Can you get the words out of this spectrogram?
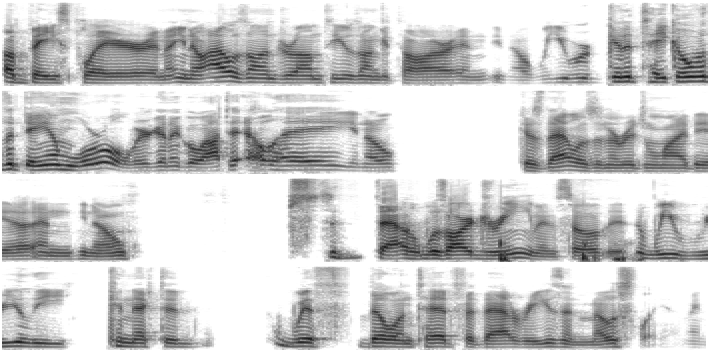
a bass player. And, you know, I was on drums, he was on guitar, and, you know, we were going to take over the damn world. We were going to go out to LA, you know, because that was an original idea. And, you know, that was our dream. And so we really connected with Bill and Ted for that reason mostly. I mean,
